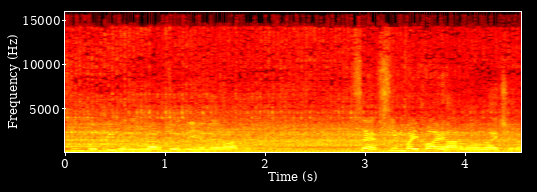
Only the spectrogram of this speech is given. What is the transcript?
Всім потрібен інверторний генератор. Все, всім бай-бай, гарного вечора.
